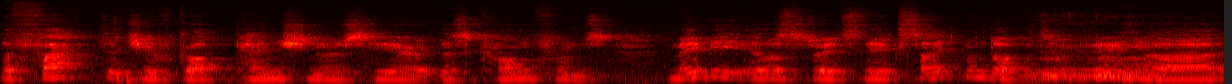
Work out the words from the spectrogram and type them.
the fact that you've got pensioners here at this conference maybe illustrates the excitement of it. Uh,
